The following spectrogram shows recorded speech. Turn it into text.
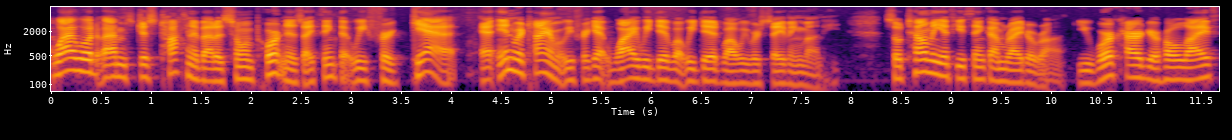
why what I'm just talking about is so important is I think that we forget in retirement we forget why we did what we did while we were saving money. So tell me if you think I'm right or wrong. You work hard your whole life,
